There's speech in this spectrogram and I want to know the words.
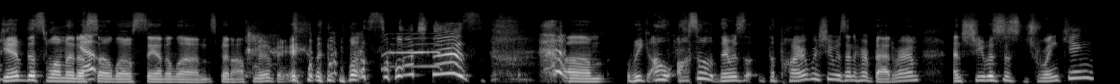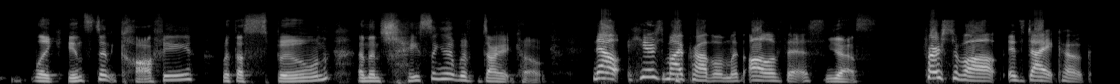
give this woman a solo standalone spin-off movie. Must watch this. Um we oh also there was the part where she was in her bedroom and she was just drinking like instant coffee with a spoon and then chasing it with diet coke. Now, here's my problem with all of this. yes. First of all, it's Diet Coke.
